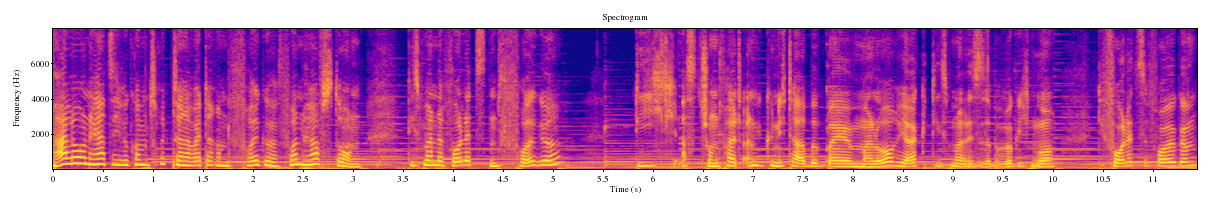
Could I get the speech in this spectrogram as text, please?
Hallo und herzlich willkommen zurück zu einer weiteren Folge von Hearthstone. Diesmal in der vorletzten Folge, die ich erst schon falsch angekündigt habe bei Maloriak. Diesmal ist es aber wirklich nur die vorletzte Folge.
